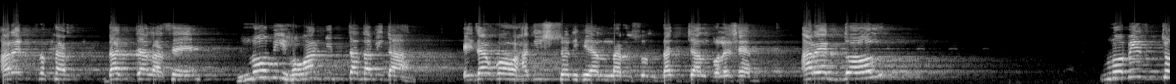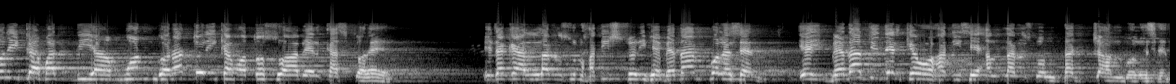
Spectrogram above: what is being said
আরেক প্রকার দাজ্জাল আছে, নবী হওয়ার মিথ্যা দাবিদার এটাকেও হাদিস শরীফে আল্লাহ রসুল দাজ্জাল বলেছেন। আরেক দল, নবীর তরিকা বাদ দিয়া মন গড়া তরিকা মতো সোয়াবের কাজ করে। এটাকে আল্লাহ রসুল হাদিস শরীফে বেদাত বলেছেন। এই বেদাতিদেরকেও হাদিসে আল্লাহ রসুল দাজ্জাল বলেছেন।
